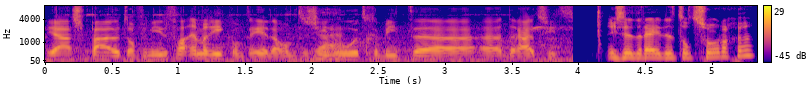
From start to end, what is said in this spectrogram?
Ja, spuit of in ieder geval MRI komt eerder om te zien Ja. hoe het gebied eh, eh, eruit ziet. Is dit reden tot zorgen?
